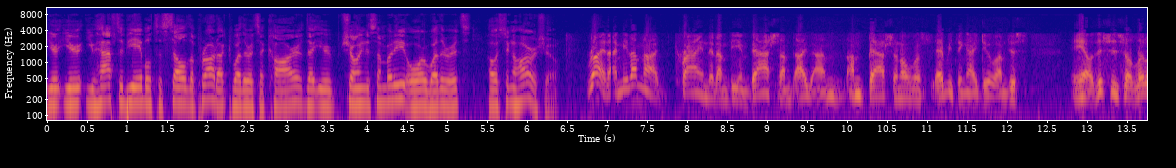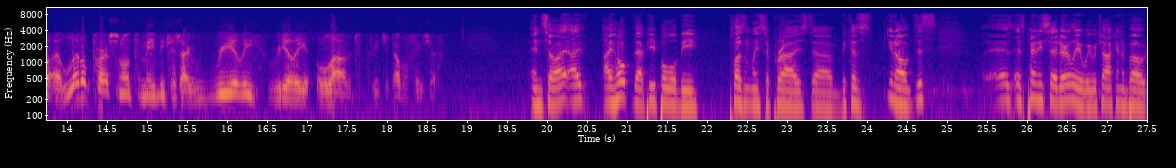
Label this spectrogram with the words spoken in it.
You're, you're, you have to be able to sell the product, whether it's a car that you're showing to somebody or whether it's hosting a horror show. Right. I mean, I'm not crying that I'm being bashed. I'm I, I'm I'm bashed on almost everything I do. I'm just, you know, this is a little a little personal to me because I really really loved Creature Double Feature. And so I, I, I hope that people will be pleasantly surprised uh, because you know this, as, as Penny said earlier, we were talking about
